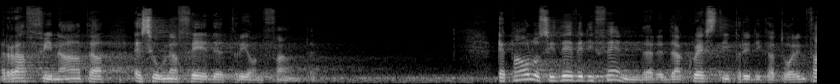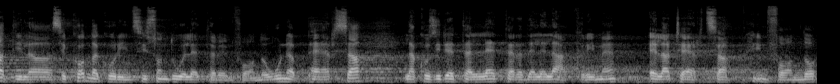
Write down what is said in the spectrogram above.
raffinata e su una fede trionfante. E Paolo si deve difendere da questi predicatori. Infatti la seconda Corinzi sono due lettere in fondo, una persa, la cosiddetta lettera delle lacrime, e la terza in fondo,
